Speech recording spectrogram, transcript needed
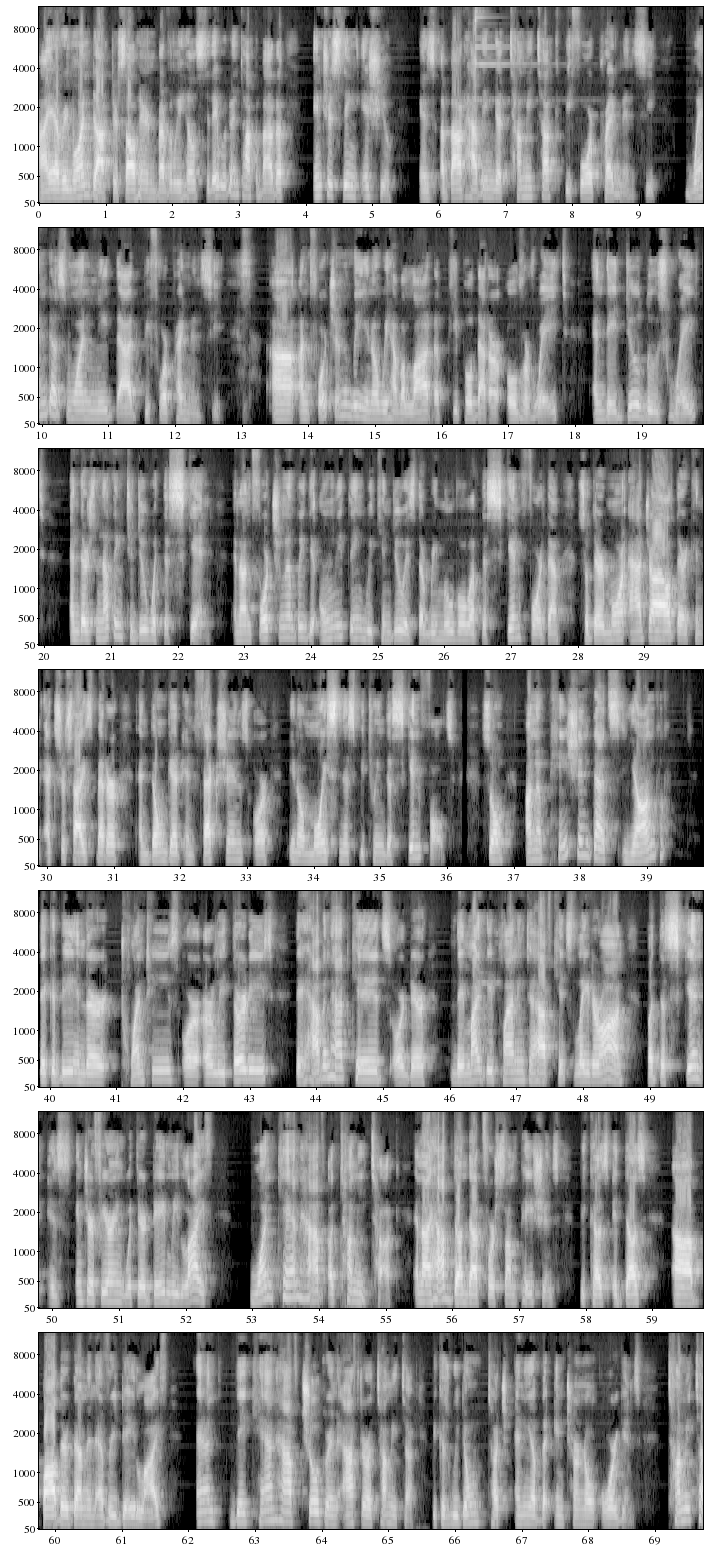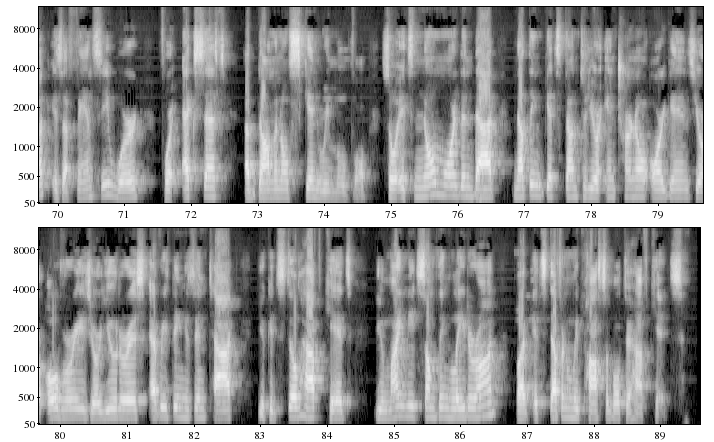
Hi everyone, Dr. Saul here in Beverly Hills. Today we're going to talk about an interesting issue is about having a tummy tuck before pregnancy. When does one need that before pregnancy? Uh, unfortunately, you know, we have a lot of people that are overweight and they do lose weight and there's nothing to do with the skin. And unfortunately, the only thing we can do is the removal of the skin for them so they're more agile, they can exercise better and don't get infections or you know moistness between the skin folds. So on a patient that's young, they could be in their 20s or early 30s, they haven't had kids or they're they might be planning to have kids later on, but the skin is interfering with their daily life one can have a tummy tuck, and I have done that for some patients because it does uh, bother them in everyday life. And they can have children after a tummy tuck because we don't touch any of the internal organs. Tummy tuck is a fancy word for excess abdominal skin removal. So it's no more than that. Nothing gets done to your internal organs, your ovaries, your uterus, everything is intact you could still have kids. You might need something later on, but it's definitely possible to have kids.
